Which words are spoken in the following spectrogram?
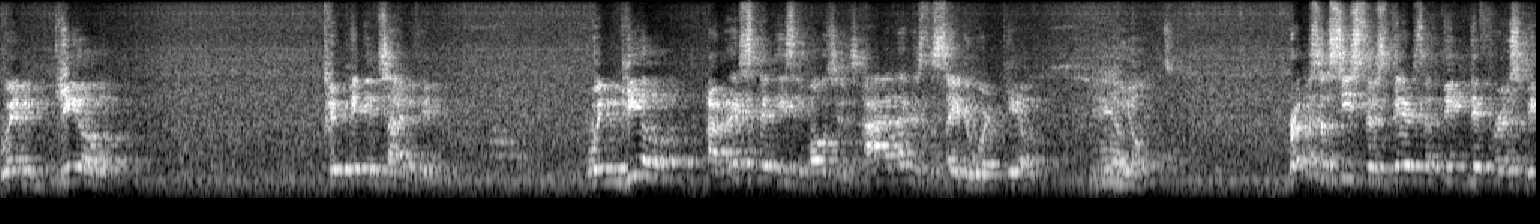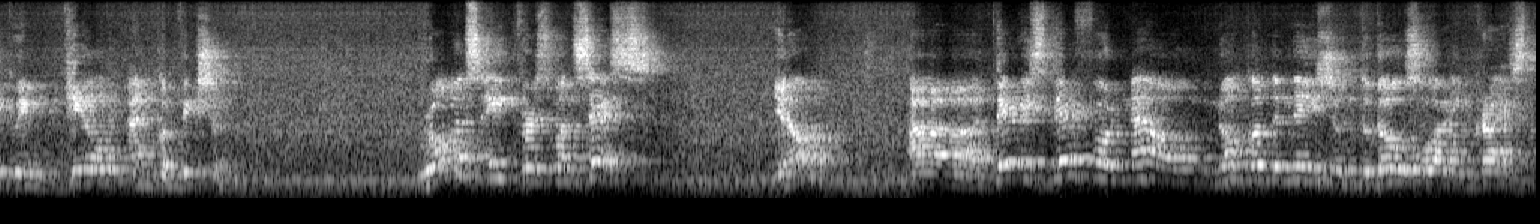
when guilt crept in inside of him. When guilt arrested his emotions, I like us to say the word guilt. Guilt. Brothers and sisters, there's a big difference between guilt and conviction. Romans 8 verse 1 says, you know, uh, there is therefore now no condemnation to those who are in Christ.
